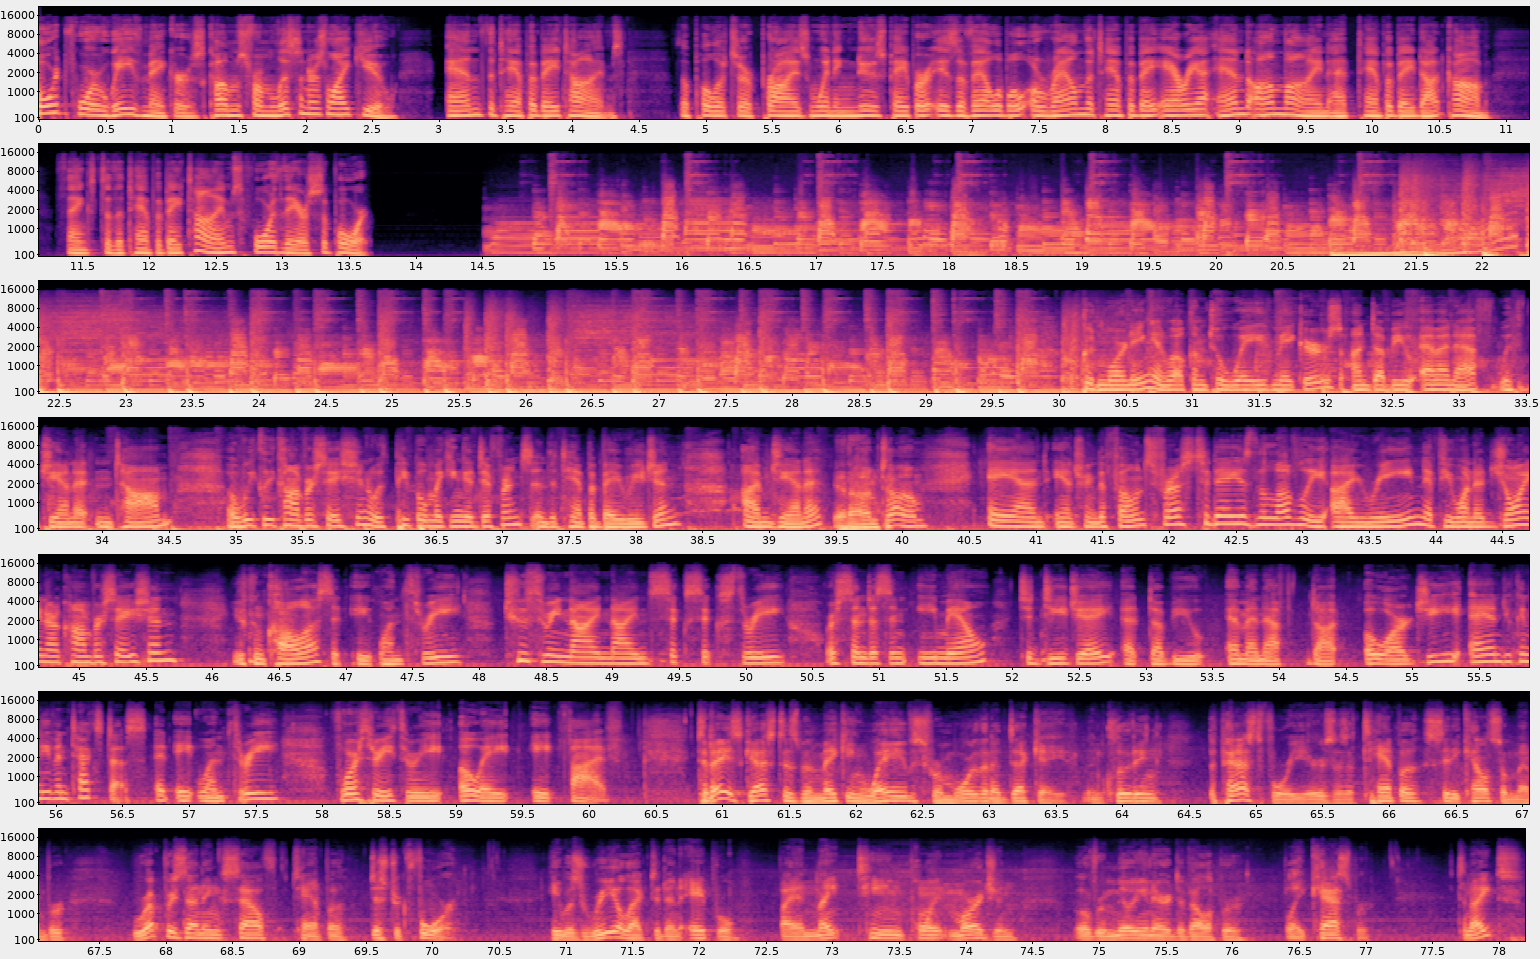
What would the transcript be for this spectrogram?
Support for Wavemakers comes from listeners like you and the Tampa Bay Times. The Pulitzer Prize winning newspaper is available around the Tampa Bay area and online at tampabay.com. Thanks to the Tampa Bay Times for their support. Good morning and welcome to Wave Makers on WMNF with Janet and Tom, a weekly conversation with people making a difference in the Tampa Bay region. I'm Janet. And I'm Tom. And answering the phones for us today is the lovely Irene. If you want to join our conversation, you can call us at 813 239 9663 or send us an email to dj at wmnf.org. And you can even text us at 813 433 0885. Today's guest has been making waves for more than a decade, including the past four years as a Tampa City Council member representing South Tampa District 4. He was reelected in April by a 19 point margin over millionaire developer Blake Casper. Tonight,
